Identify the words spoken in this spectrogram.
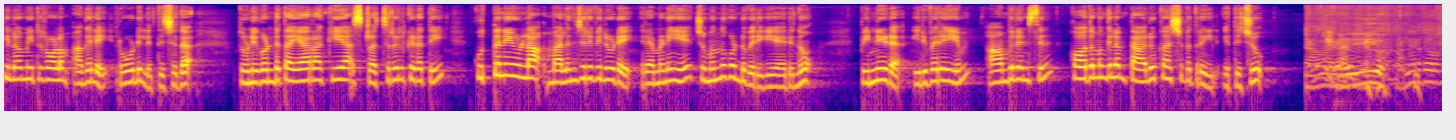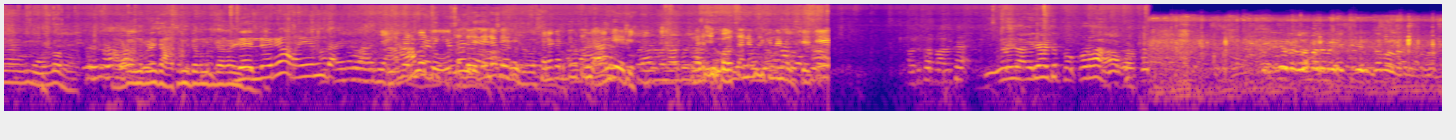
കിലോമീറ്ററോളം അകലെ റോഡിലെത്തിച്ചത്. തുണികൊണ്ട് തയ്യാറാക്കിയ സ്ട്രെച്ചറിൽ കിടത്തി കുത്തനെയുള്ള മലഞ്ചെരുവിലൂടെ രമണിയെ ചുമന്നുകൊണ്ടുവരികയായിരുന്നു. പിന്നീട് ഇരുവരെയും ആംബുലൻസിൽ കോതമംഗലം താലൂക്ക് ആശുപത്രിയിൽ എത്തിച്ചു. കയറി എന്നിട്ട് ജോസനെ വിളിക്കുന്നുണ്ട്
